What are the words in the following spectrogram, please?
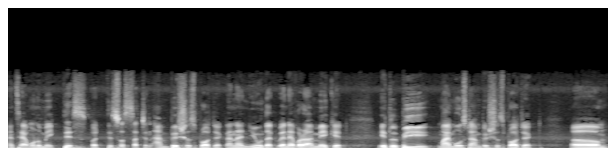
and say, I want to make this. But this was such an ambitious project, and I knew that whenever I make it, it'll be my most ambitious project. Um,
